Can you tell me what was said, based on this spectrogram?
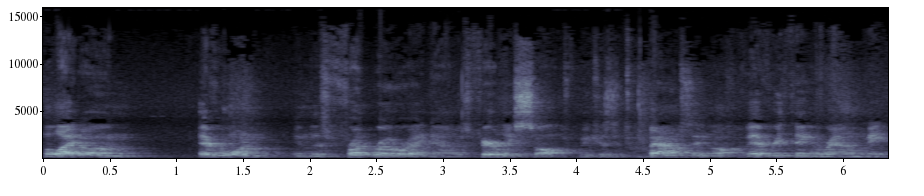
The light on everyone in this front row right now is fairly soft because it's bouncing off of everything around me.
